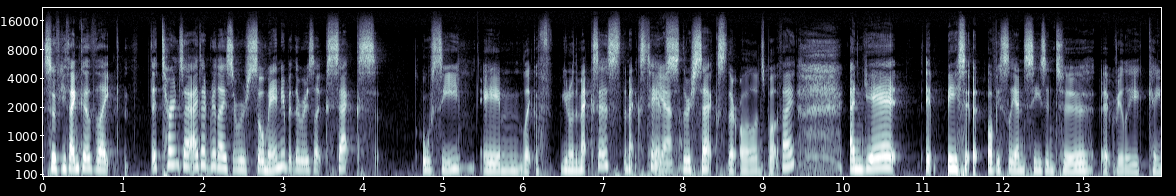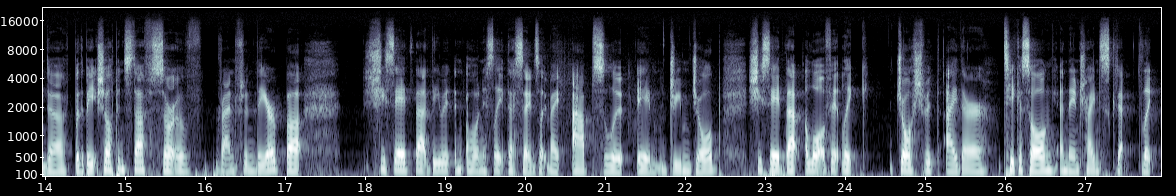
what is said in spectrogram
So if you think of like, it turns out I didn't realize there were so many, but there was like six OC, um, like you know the mixes, the mixtapes. Yeah. There's six. They're all on Spotify, and yet it basically, obviously in season two it really kind of with the bait shop and stuff sort of ran from there, but. She said that they would, and honestly, this sounds like my absolute um, dream job. She said that a lot of it, like Josh would either take a song and then try and script like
